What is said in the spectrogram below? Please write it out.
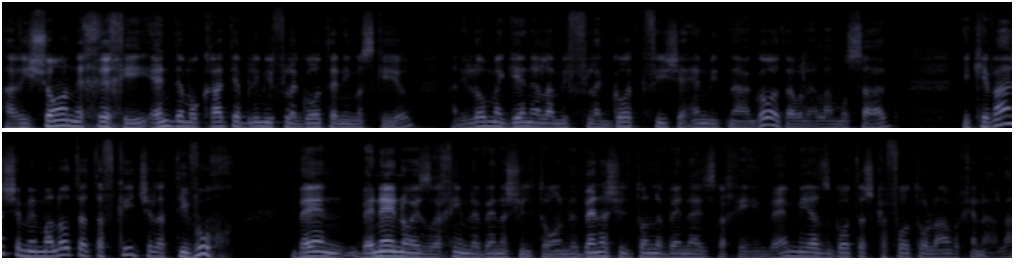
הראשון הכרחי, אין דמוקרטיה בלי מפלגות, אני מזכיר. אני לא מגן על המפלגות כפי שהן מתנהגות, אבל על המוסד, מכיוון שממלאות התפקיד של התיווך בין, בינינו האזרחים לבין השלטון, ובין השלטון לבין האזרחים, והן מייצגות השקפות עולם וכן הלאה.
